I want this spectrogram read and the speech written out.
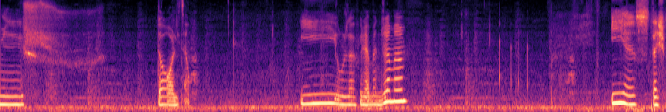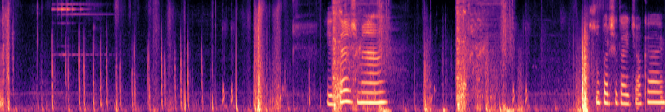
niż do liceum. I już za chwilę będziemy. I jesteśmy. Jesteśmy. Super, siadajcie, okej.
